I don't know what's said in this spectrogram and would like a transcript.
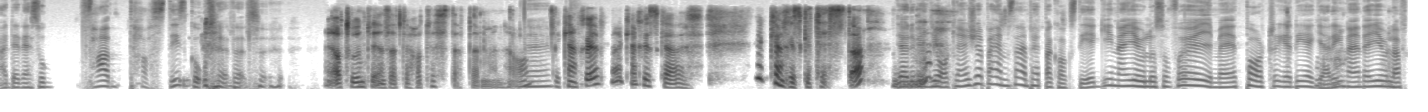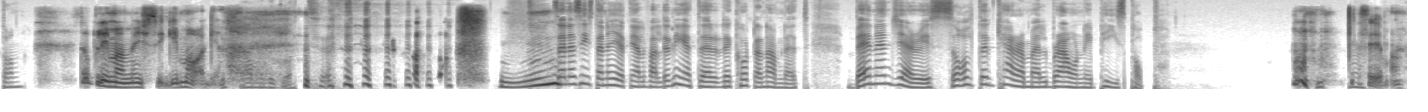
ja, Den är så fantastiskt god. Jag tror inte ens att jag har testat den, men ja, Nej. det kanske, jag kanske ska, jag kanske ska testa. Ja, du Mm. vet, jag kan ju köpa hem här pepparkaksdeg innan jul och så får jag i mig ett par, tre degar innan det är julafton. Då blir man mysig i magen. Ja, men det är gott. Mm. Sen den sista nyheten i alla fall, den heter det korta namnet Ben Jerrys Salted Caramel Brownie Peace Pop. Mm. Det ser man.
